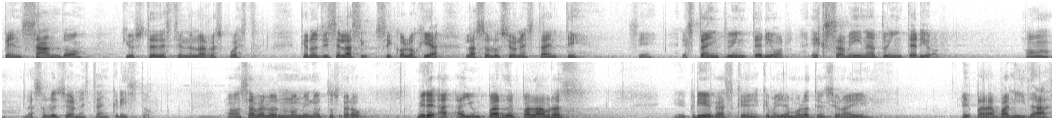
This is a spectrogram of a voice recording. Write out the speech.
pensando que ustedes tienen la respuesta. ¿Qué nos dice la psicología? La solución está en ti. ¿sí? está en tu interior. Examina tu interior. la solución está en Cristo. Vamos a verlo en unos minutos, pero mire, hay un par de palabras eh, griegas que, me llamó la atención ahí. Eh, para vanidad,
